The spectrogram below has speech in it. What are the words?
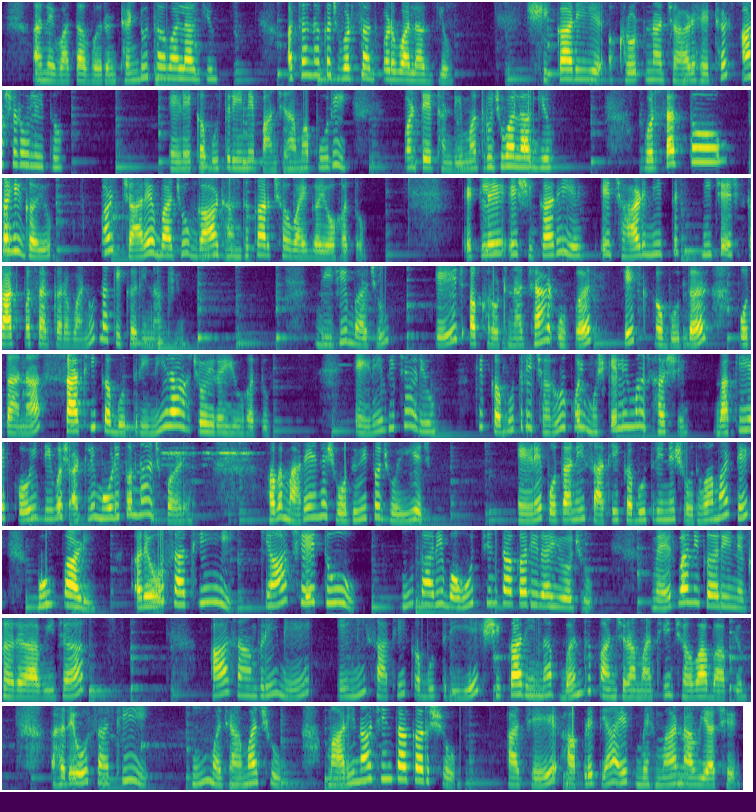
અને વાતાવરણ ઠંડુ થવા લાગ્યું. અચાનક જ વરસાદ પડવા લાગ્યો. શિકારીએ અખરોટના ઝાડ હેઠળ આશરો લીધો. એણે કબૂતરીને પાંજરામાં પૂરી, પણ તે ઠંડીમાં ધ્રુજવા લાગ્યો. વરસાદ તો રહી ગયો, પણ ચારે બાજુ ગાઢ અંધકાર છવાઈ ગયો હતો. એટલે એ શિકારીએ એ ઝાડ નીચે જ રાત પસાર કરવાનું નક્કી કરી નાખ્યું. બીજી બાજુ એ જ અખરોટના ઝાડ ઉપર એક કબૂતર પોતાના સાથી કબૂતરીની રાહ જોઈ રહ્યું હતું. એણે વિચાર્યું કે કબૂતરી જરૂર કોઈ મુશ્કેલીમાં જ હશે બાકી એ કોઈ દિવસ આટલી મોડી તો ના જ પડે. હવે મારે એને શોધવી તો જોઈએ જ. એણે પોતાની સાથી કબૂતરીને શોધવા માટે બૂમ પાડી. અરે ઓ સાથી, ક્યાં છે તું? હું તારી બહુ જ ચિંતા કરી રહ્યો છું. મહેરબાની કરીને ઘરે આવી જા. આ સાંભળીને એની સાથી કબૂતરીએ શિકારીના બંધ પાંજરામાંથી જવાબ આપ્યો. અરે ઓ સાથી, હું મજામાં છું. મારી ના ચિંતા કરશો. આજે આપણે ત્યાં એક મહેમાન આવ્યા છે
